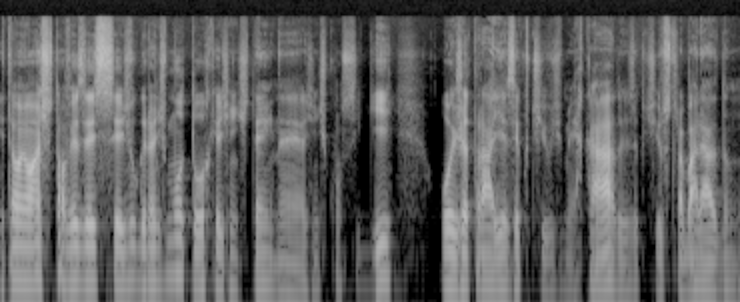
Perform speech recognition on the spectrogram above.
Então eu acho que talvez esse seja o grande motor que a gente tem, né? A gente conseguir hoje atrair executivos de mercado, executivos trabalhando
